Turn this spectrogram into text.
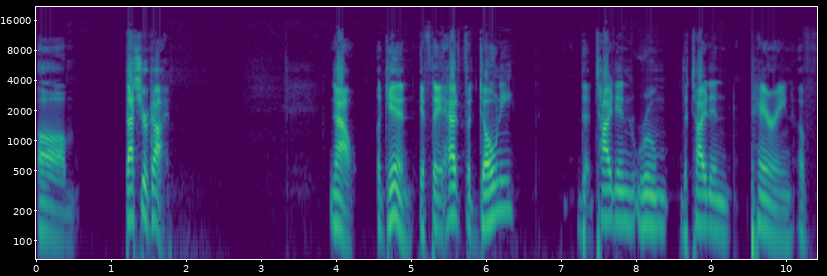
Um, that's your guy. Now, again, if they had Fidone, the tight end room, the tight end pairing of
